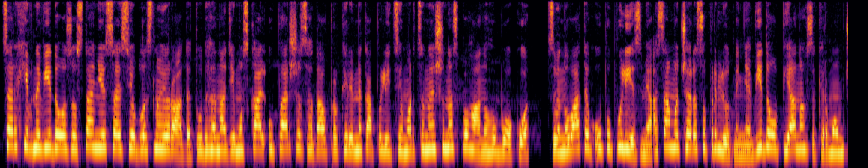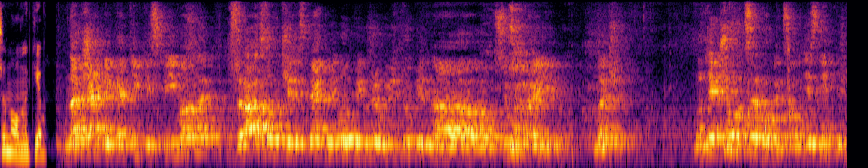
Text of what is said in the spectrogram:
це архівне відео з останньої сесії обласної ради. Тут Геннадій Москаль уперше згадав про керівника поліції Марцинишина з поганого боку. Звинуватив у популізмі, а саме через оприлюднення відео п'яних за кермом чиновників. Начальника тільки спіймали, зразу через 5 минут він вже в Ютубі на всю Україну. Значить, ну для чого це робиться? Об'ясніть мені.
